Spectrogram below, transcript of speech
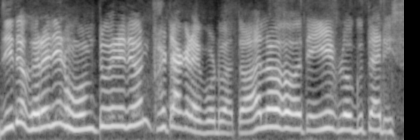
હજી તો ઘરે જઈને હોમ ટુરે જવું ને ફટાકડા ફોડવા. તો હાલો, તે એ બ્લોગ ઉતારીશ.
